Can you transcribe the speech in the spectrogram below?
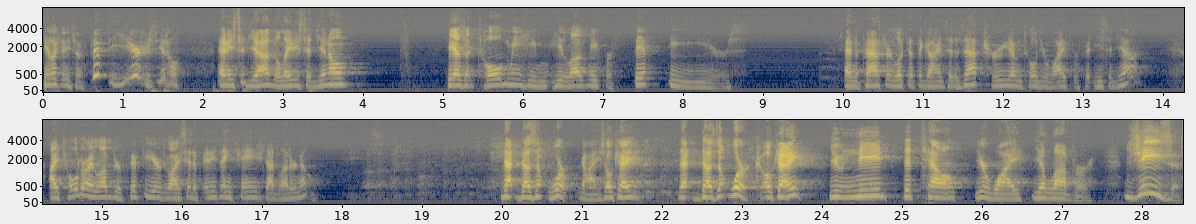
He looked at each other, 50 years, you know. And he said, yeah. The lady said, you know, he hasn't told me he, he loves me for 50 years. And the pastor looked at the guy and said, is that true? You haven't told your wife for 50? He said, yeah. I told her I loved her 50 years ago. I said, if anything changed, I'd let her know. That doesn't work, guys, okay? That doesn't work, okay? You need to tell your wife you love her. Jesus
